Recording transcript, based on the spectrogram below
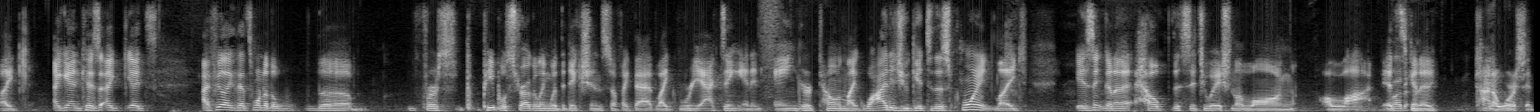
like again because I it's I feel like that's one of the the first people struggling with addiction and stuff like that, like reacting in an anger tone, like why did you get to this point, like isn't going to help the situation along a lot. It's going to kind of worsen.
